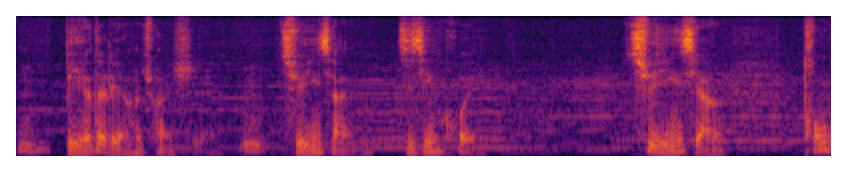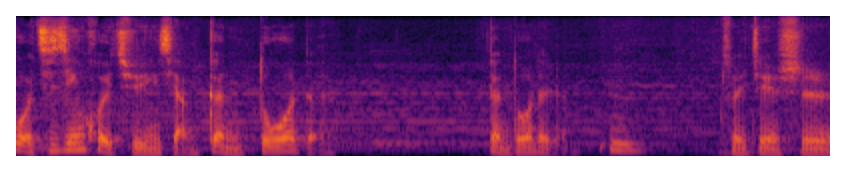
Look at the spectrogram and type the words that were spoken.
嗯，别的联合创始人，嗯，去影响基金会。去影响，通过基金会去影响更多的、更多的人。嗯，所以这也是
